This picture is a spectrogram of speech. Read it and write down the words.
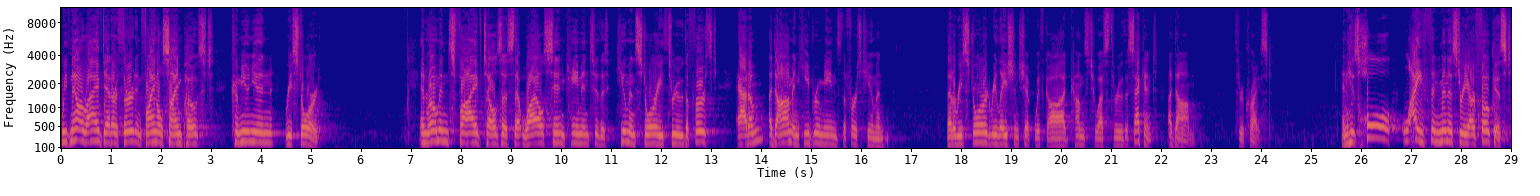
We've now arrived at our third and final signpost communion restored. And Romans 5 tells us that while sin came into the human story through the first Adam, Adam in Hebrew means the first human, that a restored relationship with God comes to us through the second Adam, through Christ. And his whole life and ministry are focused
